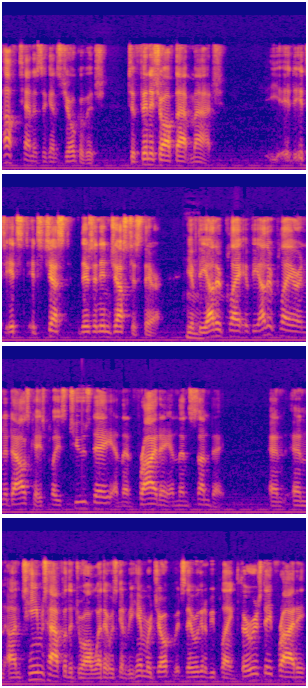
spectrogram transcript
tough tennis against Djokovic to finish off that match. It, it's it's it's just there's an injustice there. Hmm. If the other play if the other player in Nadal's case plays Tuesday and then Friday and then Sunday, and and on Thiem's half of the draw, whether it was going to be him or Djokovic, they were going to be playing Thursday, Friday,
